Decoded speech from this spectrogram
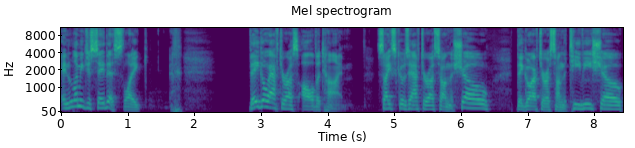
and let me just say this like, they go after us all the time. Sykes goes after us on the show. They go after us on the TV show.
